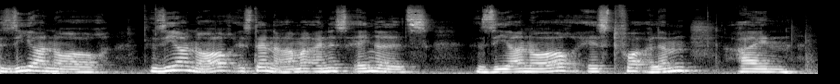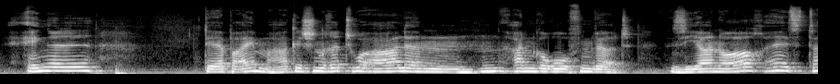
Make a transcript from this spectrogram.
Sianor. Sianor ist der Name eines Engels. Sianor ist vor allem ein Engel, der bei magischen Ritualen angerufen wird. Sianor ist, äh,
